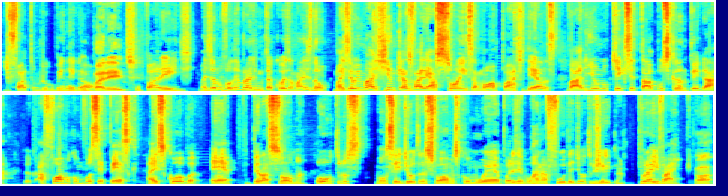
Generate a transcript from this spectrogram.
de fato um jogo bem legal. O parede. O Parade, mas eu não vou lembrar de muita coisa mais não. Mas eu imagino que as variações, a maior parte delas, variam no que, que você está buscando pegar. A forma como você pesca. A escoba é pela soma. Outros vão ser de outras formas, como é, por exemplo, o Hanafuda é de outro jeito, né? Por aí vai. Ó,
